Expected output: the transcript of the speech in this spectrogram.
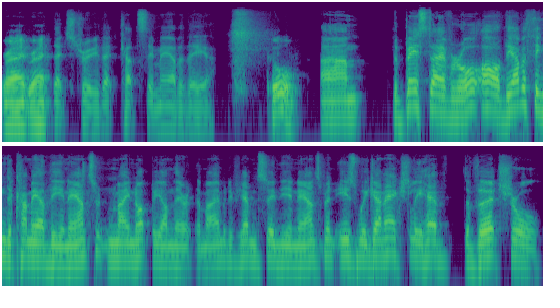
Right, right. That's true. That cuts them out of there. Cool. Um, the best overall. Oh, the other thing to come out of the announcement and may not be on there at the moment. If you haven't seen the announcement, is we're going to actually have the virtual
